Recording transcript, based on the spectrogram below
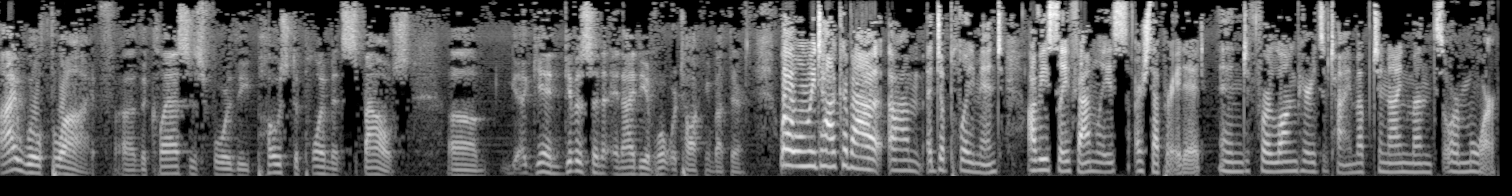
I Will Thrive, uh, the classes for the post-deployment spouse. Um, again, give us an, an, idea of what we're talking about there. Well, when we talk about um, a deployment, obviously families are separated and for long periods of time, up to nine months or more.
